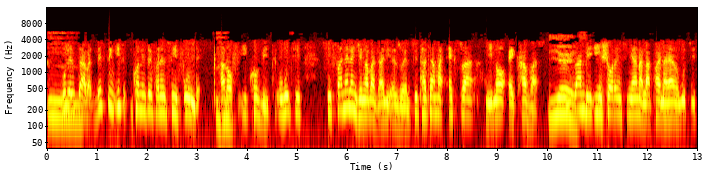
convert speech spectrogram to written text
Mm. kuleli taba this thing if khona into efanele siyifunde Mhm. out of i-covid ukuthi sifanele njengabadlali as well sithathe ama-extra you know eh, covers Yes. mhlambe i-insurance nyana laphana yanokuthi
